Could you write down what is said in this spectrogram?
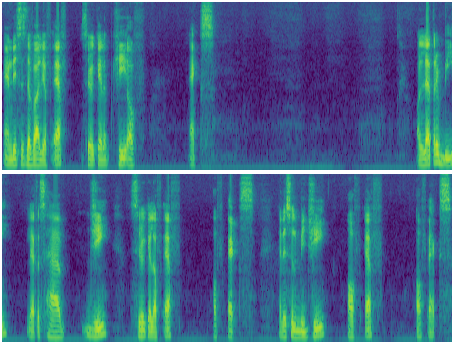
And this is the value of f circle of g of x. On letter B, let us have g circle of f of x. And this will be g of f of x.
